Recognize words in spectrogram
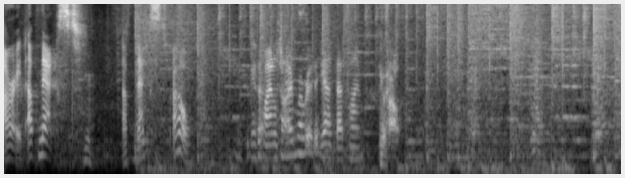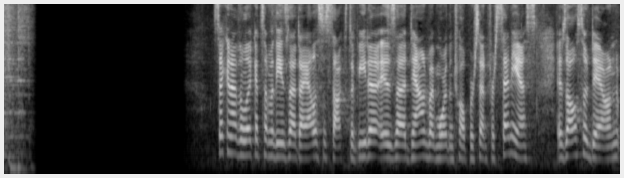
All right, up next. Up next. Oh, It's final time already? Yeah, at that time. Wow. Taking another look at some of these uh, dialysis stocks. DaVita is uh, down by more than 12%. Fresenius is also down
